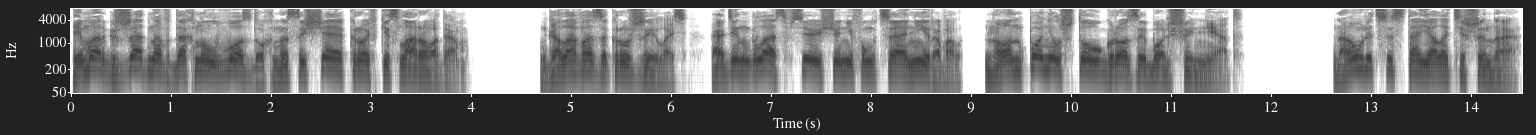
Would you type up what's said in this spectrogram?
и Марк жадно вдохнул воздух, насыщая кровь кислородом. Голова закружилась, один глаз все еще не функционировал, но он понял, что угрозы больше нет. На улице стояла тишина.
